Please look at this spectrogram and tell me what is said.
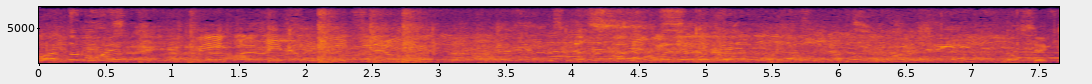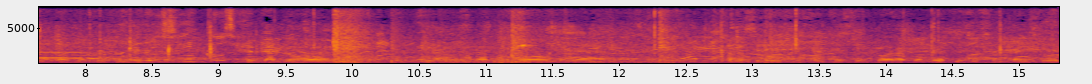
¿Cuánto Rubén? No sé qué pasa. 5, 7. Cantó, cantó ya. Pero sí, 65 ahora convierte en 67.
